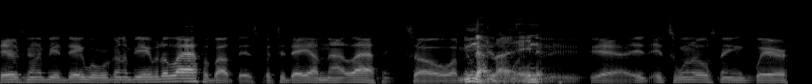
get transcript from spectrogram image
there's going to be a day where we're going to be able to laugh about this. But today, I'm not laughing. So I mean, not one- Yeah, it, it's one of those things where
